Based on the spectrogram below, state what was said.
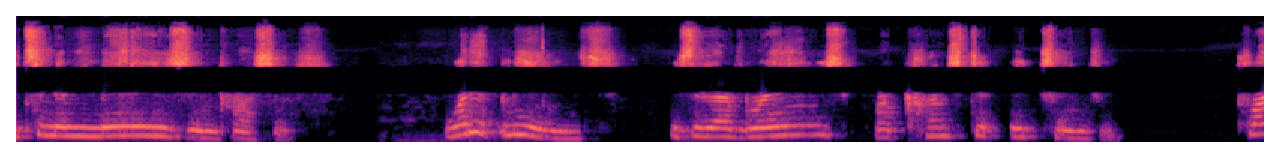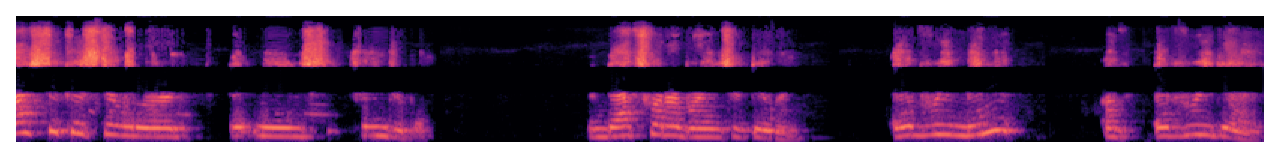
It's an amazing process. What it means is that our brains are constantly changing. Plastic is the word that means changeable. And that's what our brains are doing. Every minute of every day,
